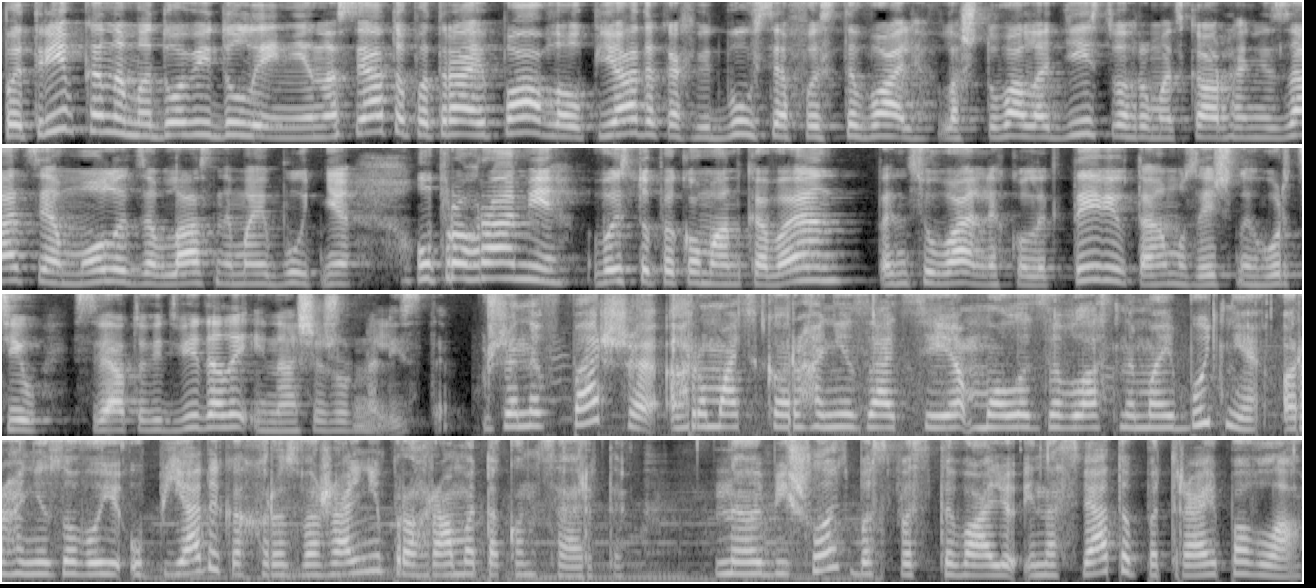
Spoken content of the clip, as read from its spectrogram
Петрівка на Медовій долині. На свято Петра і Павла у П'ядиках відбувся фестиваль. Влаштувала дійство громадська організація Молодь за власне майбутнє. У програмі виступи команд КВН, танцювальних колективів та музичних гуртів. Свято відвідали і наші журналісти. Вже не вперше громадська організація Молодь за власне майбутнє організовує у п'ядиках розважальні програми та концерти. Не обійшлось без фестивалю і на свято Петра і Павла.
